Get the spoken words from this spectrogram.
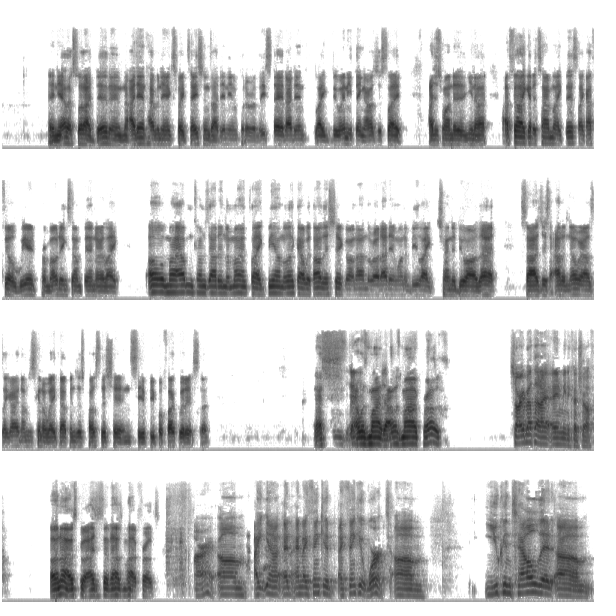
and yeah, that's what I did, and I didn't have any expectations. I didn't even put a release date. I didn't like do anything. I was just like, I just wanted to, you know. I feel like at a time like this, like I feel weird promoting something or like, oh, my album comes out in a month. Like, be on the lookout with all this shit going on in the world. I didn't want to be like trying to do all that. So I was just out of nowhere. I was like, all right, I'm just gonna wake up and just post this shit and see if people fuck with it. So that's that was my that was my approach. Sorry about that. I, I didn't mean to cut you off. Oh no, it's cool. I just said that was my approach. All right. Um, I yeah, and and I think it I think it worked. Um, you can tell that um,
